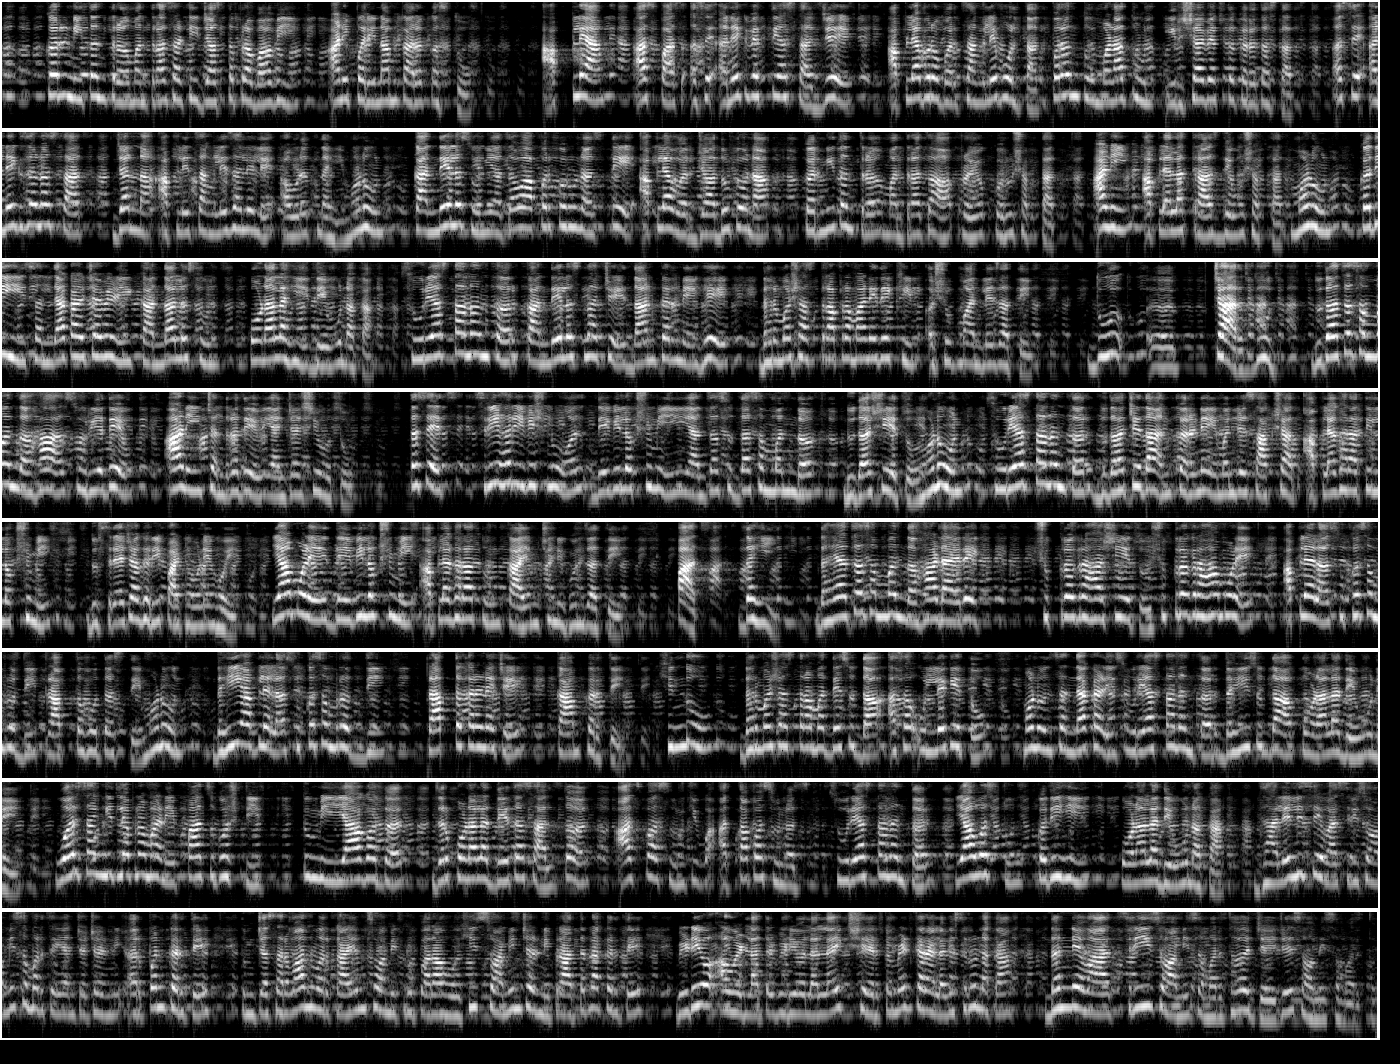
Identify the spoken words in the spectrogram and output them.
करणी तंत्र मंत्रासाठी जास्त प्रभावी आणि परिणामकारक असतो. आपल्या आसपास असे अनेक व्यक्ती असतात जे आपल्या बरोबर चांगले बोलतात परंतु मनातून ईर्ष्या व्यक्त करत असतात. असे अनेक जण असतात ज्यांना आपले चांगले झालेले आवडत नाही. म्हणून कांदे लसूण याचा वापर करूनच ते आपल्यावर जादूटोना कर्णीतंत्र मंत्राचा प्रयोग करू शकतात आणि आपल्याला त्रास देऊ शकतात. म्हणून कधीही संध्याकाळच्या वेळी कांदा लसूण कोणालाही देऊ नका. सूर्यास्तानंतर कांदे लसणाचे दान करणे हे धर्म धर्मशास्त्राप्रमाणे देखील अशुभ मानले जाते. दूध चार दूध. दुधाचा संबंध हा सूर्यदेव आणि चंद्रदेव यांच्याशी होतो. तसेच श्रीहरी विष्णू व देवी लक्ष्मी यांचा सुद्धा संबंध दुधाशी येतो. म्हणून सूर्यास्तानंतर दुधाचे दान करणे म्हणजे साक्षात आपल्या घरातील लक्ष्मी दुसऱ्याच्या घरी पाठवणे होय. यामुळे देवी लक्ष्मी आपल्या घरातून कायमची निघून जाते. पाच दही. दह्याचा संबंध हा डायरेक्ट शुक्र ग्रहाशी येतो. शुक्र ग्रहामुळे आपल्याला सुख समृद्धी प्राप्त होत असते. म्हणून दही आपल्याला सुख समृद्धी प्राप्त करण्याचे काम करते. हिंदू धर्मशास्त्रामध्ये सुद्धा असा उल्लेख येतो. म्हणून संध्याकाळी सूर्यास्तानंतर दही सुद्धा कोणाला देऊ नये. वर सांगितल्याप्रमाणे पाच गोष्टी तुम्ही या अगोदर जर कोणाला देत असाल तर आजपासून किंवा आतापासूनच सूर्यास्तानंतर या वस्तू कधीही कोणाला देऊ नका. झालेली सेवा श्री स्वामी समर्थ यांच्या चरणी अर्पण करते. तुमच्या सर्वांवर कायम स्वामी कृपा राहो ही स्वामींचरणी प्रार्थना करते. व्हिडिओ आवडला तर व्हिडिओला लाईक शेअर कमेंट करायला विसरू नका. धन्यवाद. श्री स्वामी समर्थ. जय जय स्वामी समर्थ.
